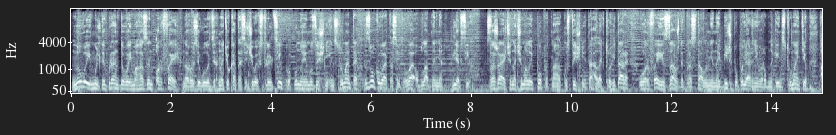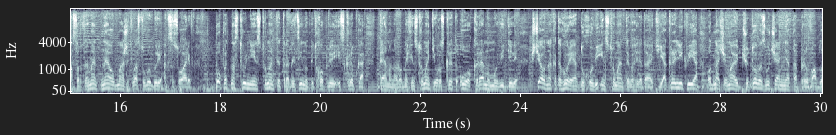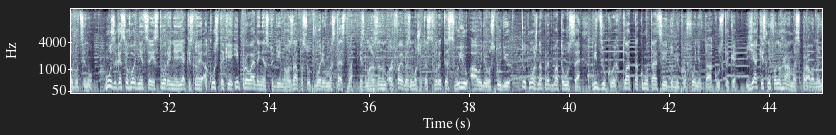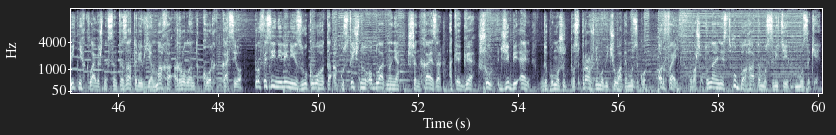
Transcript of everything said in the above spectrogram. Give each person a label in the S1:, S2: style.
S1: Новий мультибрендовий магазин Орфей на розі вулиць Гнатюка та Січових стрільців пропонує музичні інструменти, звукове та світлове обладнання для всіх. Зважаючи на чималий попит на акустичні та електрогітари, у Орфеї завжди представлені найбільш популярні виробники інструментів. Асортимент не обмежить вас у виборі аксесуарів. Попит на струнні інструменти традиційно підхоплює і скрипка. Тема народних інструментів розкрита у окремому відділі. Ще одна категорія духові інструменти виглядають як реліквія, одначе мають чудове звучання та привабливу ціну. Музика сьогодні це і створення якісної акустики, і проведення студійного запису творів мистецтва. Із магазином Орфей ви зможете створити свою аудіостудію. Тут можна придбати усе від звукових плат та комутації до мікрофонів та акустики. Якісні фонограми справа новітніх клавішних синтезаторів Yamaha, Roland, Korg, Casio. Професійні лінії звукового та акустичного обладнання Sennheiser, AKG, Shure, GBL допоможуть по-справжньому відчувати музику. Орфей ваша тональність у багатому світі музики.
